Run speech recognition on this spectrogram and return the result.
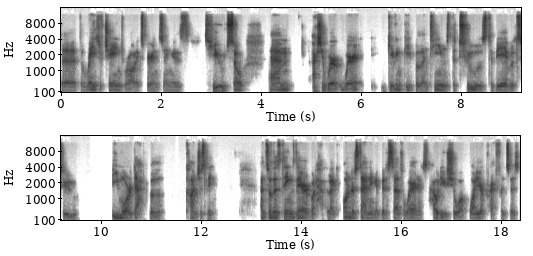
the, the rate of change we're all experiencing is, is huge. So um, actually, we're, we're giving people and teams the tools to be able to be more adaptable consciously. And so there's things there, but like understanding a bit of self awareness. How do you show up? What are your preferences?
